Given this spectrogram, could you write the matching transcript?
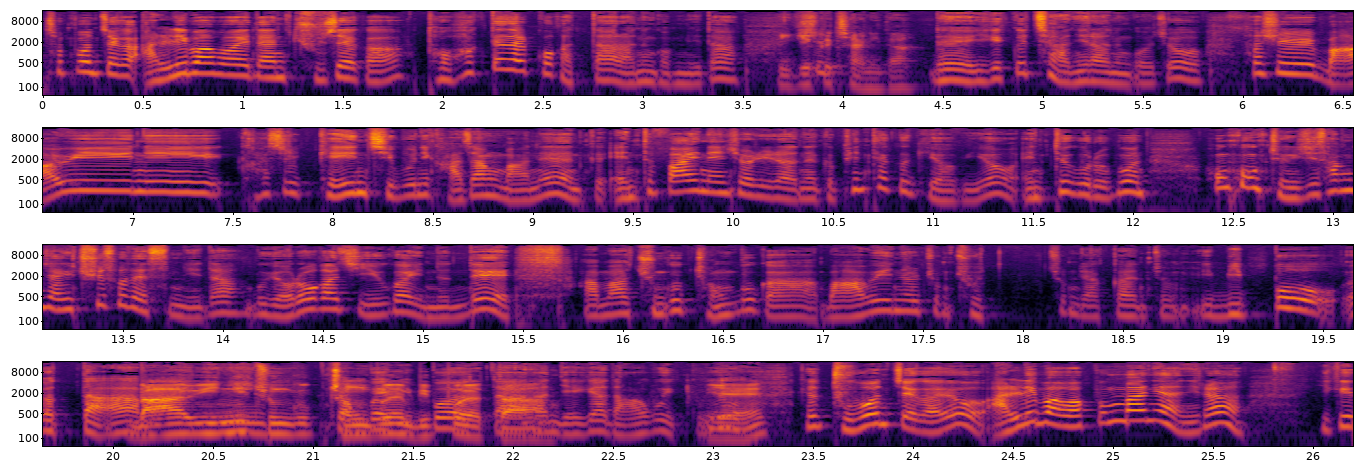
첫 번째가 알리바바에 대한 규제가 더 확대될 것 같다라는 겁니다. 이게 끝이 아니다. 네, 이게 끝이 아니라는 거죠. 사실 마윈이 사실 개인 지분이 가장 많은 그 앤트 파이낸셜이라는 그 핀테크 기업이요. 앤트 그룹은 홍콩 증시 상장이 취소됐습니다. 뭐 여러 가지 이유가 있는데 아마 중국 정부가 마윈을 좀 조, 좀 약간 좀 밑보였다. 마윈이 중국 정부의 밑보였다. 밑보였다라는 얘기가 나오고 있고요. 예. 그래서 두 번째가요. 알리바바뿐만이 아니라 이게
